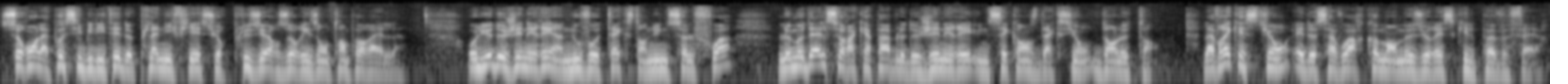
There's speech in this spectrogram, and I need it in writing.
seront la possibilité de planifier sur plusieurs horizons temporels. Au lieu de générer un nouveau texte en une seule fois, le modèle sera capable de générer une séquence d'actions dans le temps. La vraie question est de savoir comment mesurer ce qu'ils peuvent faire.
